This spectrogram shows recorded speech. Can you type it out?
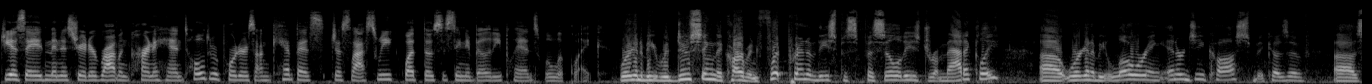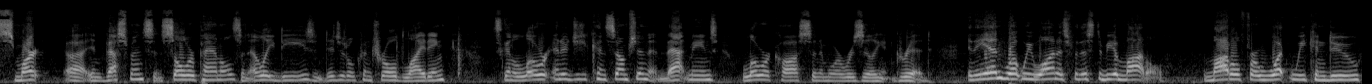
GSA Administrator Robin Carnahan told reporters on campus just last week what those sustainability plans will look like. We're going to be reducing the carbon footprint of these facilities dramatically. Uh, we're going to be lowering energy costs because of uh, smart uh, investments in solar panels and LEDs and digital controlled lighting. It's going to lower energy consumption, and that means lower costs and a more resilient grid. In the end, what we want is for this to be a model, a model for what we can do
